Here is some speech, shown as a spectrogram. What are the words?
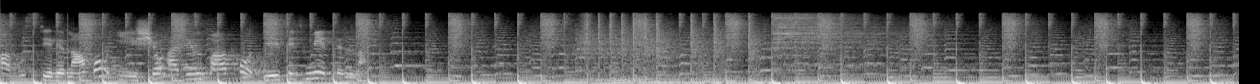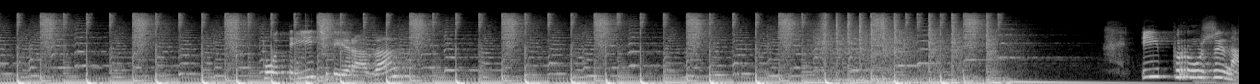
опустили на пол и еще один подход, 10 медленно. 3-4 раза. И пружина.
